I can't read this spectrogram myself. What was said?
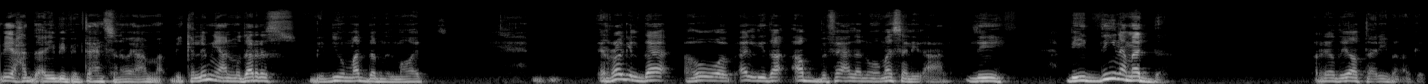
ليا حد قريبي بيمتحن ثانوية عامة بيكلمني عن مدرس بيديهم مادة من المواد. الراجل ده هو قال لي ده أب فعلا ومثلي الأعلى. ليه؟ بيدينا مادة. الرياضيات تقريبا أو كده.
